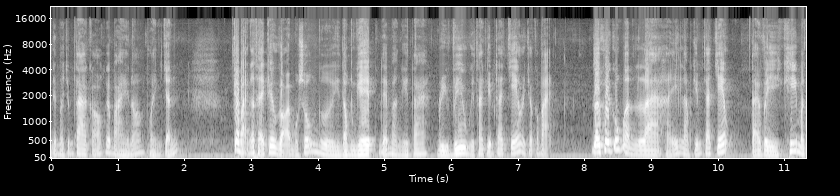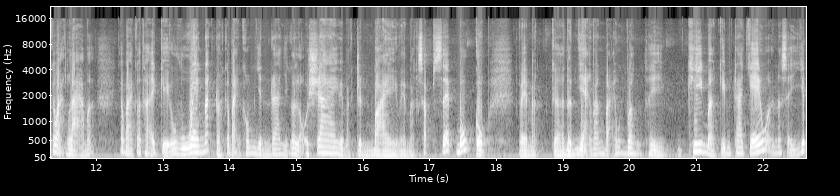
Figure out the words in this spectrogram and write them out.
để mà chúng ta có cái bài nó hoàn chỉnh. Các bạn có thể kêu gọi một số người đồng nghiệp để mà người ta review, người ta kiểm tra chéo để cho các bạn. Lời khuyên của mình là hãy làm kiểm tra chéo tại vì khi mà các bạn làm á các bạn có thể kiểu quen mắt rồi các bạn không nhìn ra những cái lỗi sai về mặt trình bày về mặt sắp xếp bố cục về mặt ờ, định dạng văn bản vân vân. Thì khi mà kiểm tra chéo á, nó sẽ giúp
